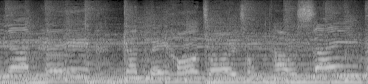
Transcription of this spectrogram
一起，跟你可再从头洗味。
